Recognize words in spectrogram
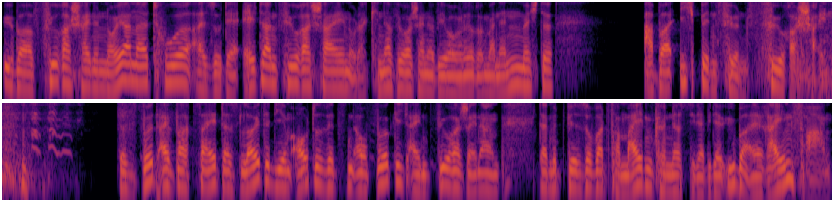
über Führerscheine neuer Natur, also der Elternführerschein oder Kinderführerschein oder wie man das immer nennen möchte. Aber ich bin für einen Führerschein. Das wird einfach Zeit, dass Leute, die im Auto sitzen, auch wirklich einen Führerschein haben, damit wir sowas vermeiden können, dass die da wieder überall reinfahren.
